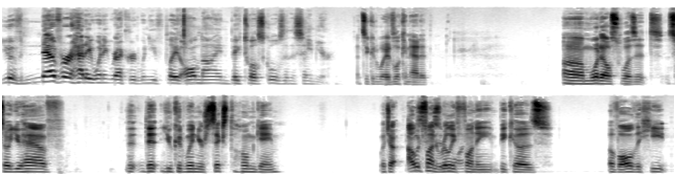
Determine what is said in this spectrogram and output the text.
You have never had a winning record when you've played all nine Big 12 schools in the same year. that's a good way of looking at it. Um, what else was it? So you have that that you could win your sixth home game, which I, I would find really one. funny because of all the heat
